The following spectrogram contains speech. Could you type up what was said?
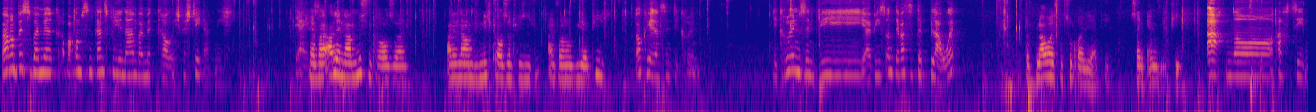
Warum bist du bei mir warum sind ganz viele Namen bei mir grau? Ich verstehe das nicht. Ja, weil alle Namen müssen grau sein. Alle Namen, die nicht grau sind, sind einfach nur VIPs. Okay, dann sind die grün. Die grünen sind VIPs und der was ist der blaue? Der blaue ist ein super VIP. Ist ein MVP. 8, 9, 8, 7,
